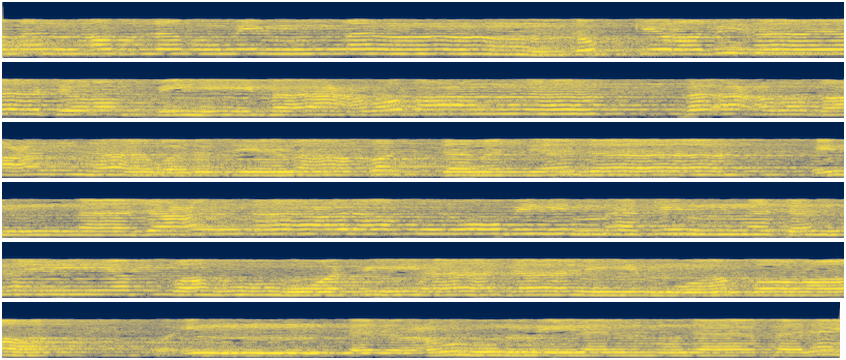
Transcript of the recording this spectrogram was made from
ومن أظلم ممن ذكر بآيات ربه فأعرض عنها فأعرض عنها ونسي ما قدمت يداه. إنا جعلنا على قلوبهم أكنة أن يفقهوه وفي آذانهم وقرا. وإن تدعوهم إلى الهدى فلن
